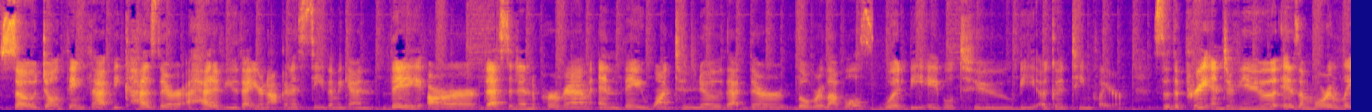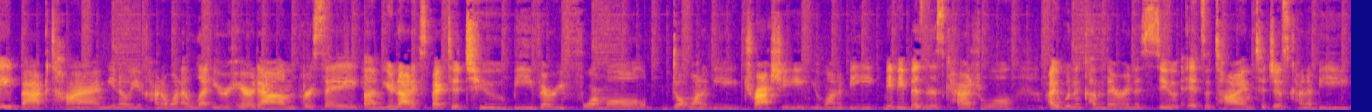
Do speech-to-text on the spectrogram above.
So don't think that because they're ahead of you that you're not going to see them again. They are vested in the program and they want to know that their lower levels would be able to be a good team player. So the pre-interview is a more laid back time. You know, you kind of want to let your hair down per se. Um, you're not expected to be very formal. Don't want to be trashy. You want to be maybe business casual. I wouldn't come there in a suit. It's a time to just kind of be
